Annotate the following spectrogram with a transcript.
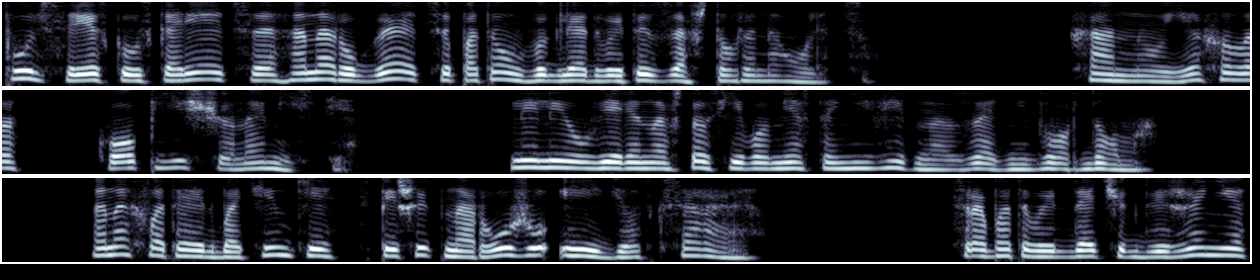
Пульс резко ускоряется, она ругается, потом выглядывает из-за шторы на улицу. Ханна уехала, коп еще на месте. Лили уверена, что с его места не видно задний двор дома. Она хватает ботинки, спешит наружу и идет к сараю. Срабатывает датчик движения,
